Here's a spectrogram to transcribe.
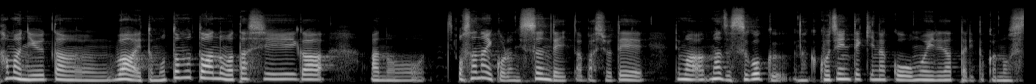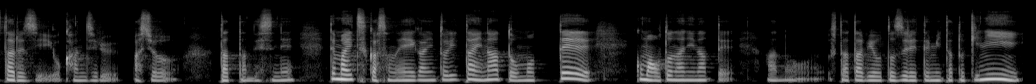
多摩ニュータウンは、えっと、もともとあの私があの 幼い頃に住んでいた場所で、でまあ、まずすごくなんか個人的なこう思い入れだったりとかノスタルジーを感じる場所だったんですね。で、まあ、いつかその映画に撮りたいなと思って、こうまあ、大人になって、あの、再び訪れてみたときに、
